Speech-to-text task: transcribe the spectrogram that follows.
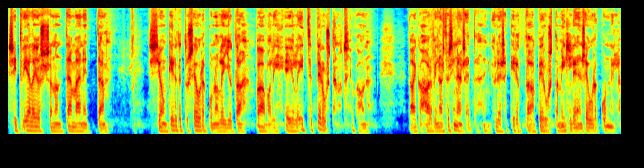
Sitten vielä jos sanon tämän, että se on kirjoitettu seurakunnalle, jota Paavali ei ole itse perustanut, joka on aika harvinaista sinänsä, että hän yleensä kirjoittaa perusta milleen seurakunnille.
